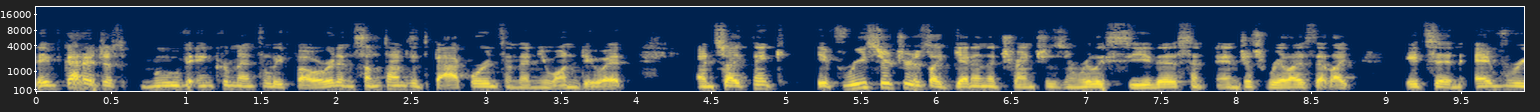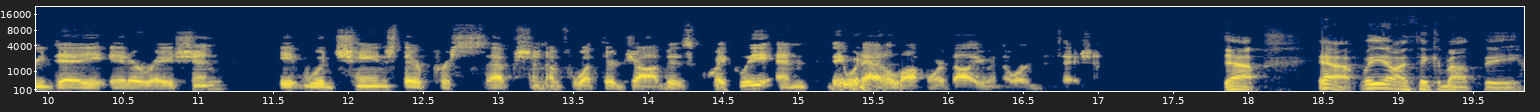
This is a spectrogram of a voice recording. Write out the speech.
they've got to just move incrementally forward and sometimes it's backwards and then you undo it. And so I think if researchers like get in the trenches and really see this and, and just realize that like it's an everyday iteration, it would change their perception of what their job is quickly and they would add a lot more value in the organization. Yeah. Yeah. Well, you know, I think about the,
